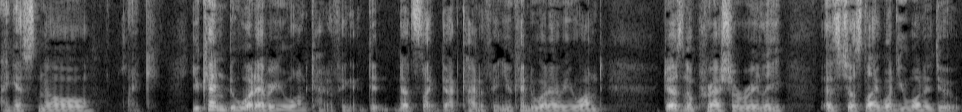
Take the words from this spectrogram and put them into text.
i guess no like you can do whatever you want kind of thing. That's like that kind of thing. You can do whatever you want. There's no pressure really it's just like what you want to do.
